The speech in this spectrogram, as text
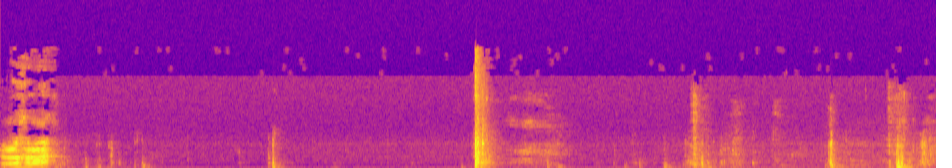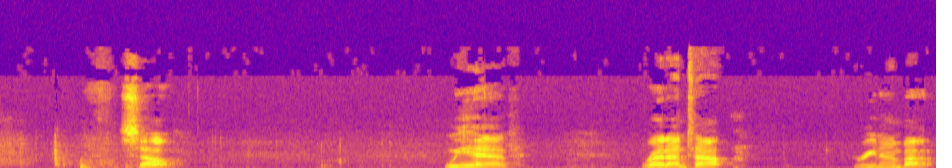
Aha! So we have red on top, green on bottom.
